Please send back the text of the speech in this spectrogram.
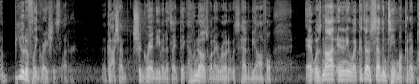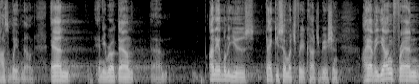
A beautifully gracious letter. Gosh, I'm chagrined even as I think. Who knows what I wrote? It was had to be awful. It was not in any way because I was 17. What could I possibly have known? And and he wrote down, um, unable to use. Thank you so much for your contribution. I have a young friend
